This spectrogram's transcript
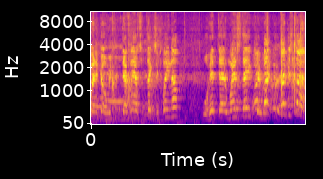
way to go. We definitely have some things to clean up. We'll hit that Wednesday. Okay, break, break it down.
